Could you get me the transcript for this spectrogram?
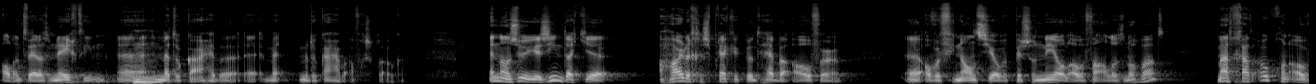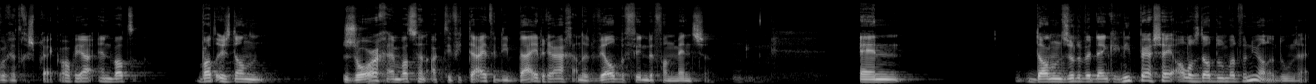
al in 2019 uh, met, elkaar hebben, uh, met, met elkaar hebben afgesproken. En dan zul je zien dat je harde gesprekken kunt hebben over, uh, over financiën, over personeel, over van alles nog wat. Maar het gaat ook gewoon over het gesprek. Over ja, en wat, wat is dan zorg en wat zijn activiteiten die bijdragen aan het welbevinden van mensen? En dan zullen we denk ik niet per se alles dat doen wat we nu aan het doen zijn.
